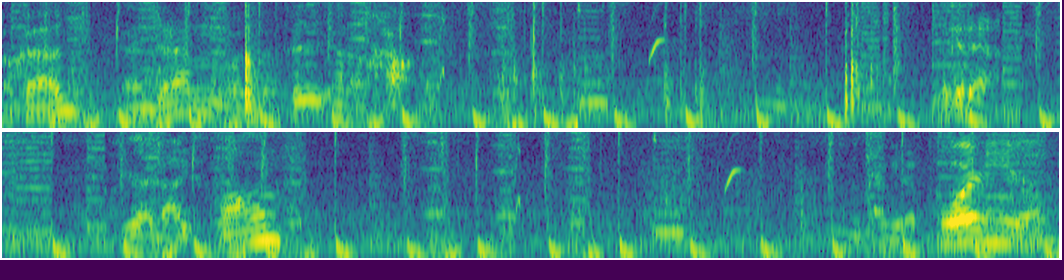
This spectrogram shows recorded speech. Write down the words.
Okay, and then gonna put it in a cup. Look at that. See that nice foam? I'm gonna pour it here.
